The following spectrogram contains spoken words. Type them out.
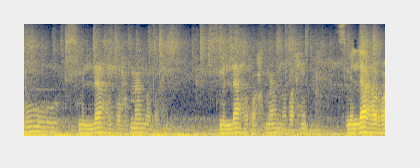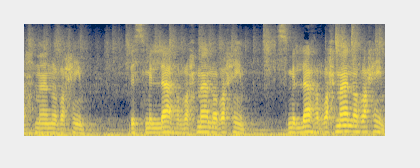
أوه، بسم الله الرحمن الرحيم بسم الله الرحمن الرحيم. بسم الله الرحمن الرحيم. بسم الله الرحمن الرحيم. بسم الله الرحمن الرحيم.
